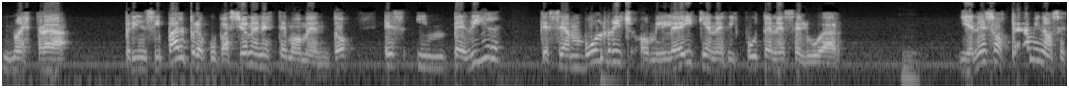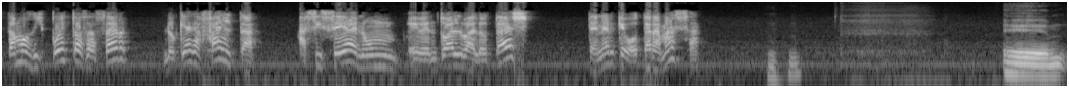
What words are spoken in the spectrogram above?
nuestra principal preocupación en este momento es impedir que sean Bullrich o Milley quienes disputen ese lugar. Y en esos términos estamos dispuestos a hacer lo que haga falta, así sea en un eventual balotaje, tener que votar a masa. Eh,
